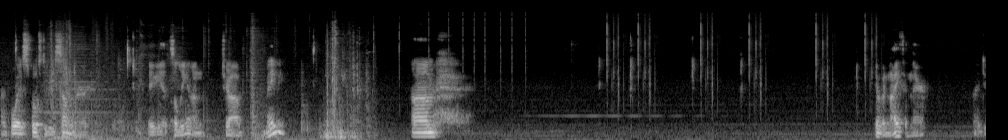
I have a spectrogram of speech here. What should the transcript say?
My boy is supposed to be somewhere. Maybe it's a Leon job. Maybe. Um. You have a knife in there. I do.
